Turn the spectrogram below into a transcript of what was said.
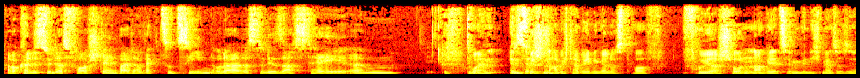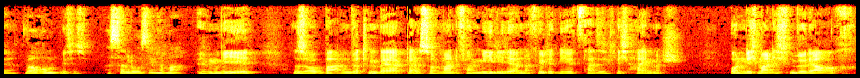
Aber könntest du dir das vorstellen, weiter wegzuziehen? Oder dass du dir sagst, hey, ähm, ich, Du, inzwischen habe ich da weniger Lust drauf. Früher schon, aber jetzt irgendwie nicht mehr so sehr. warum? Wie ist es? Was ist da los, Ingemar? irgendwie so Baden-Württemberg, da ist so meine Familie und da fühle ich mich jetzt tatsächlich heimisch. Und ich meine, ich würde auch,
